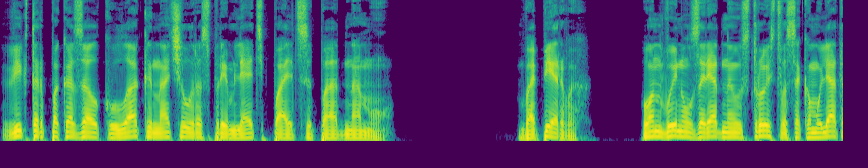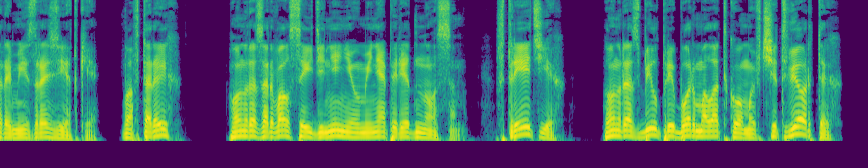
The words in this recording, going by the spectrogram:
Виктор показал кулак и начал распрямлять пальцы по одному. Во-первых, он вынул зарядное устройство с аккумуляторами из розетки. Во-вторых, он разорвал соединение у меня перед носом. В-третьих, он разбил прибор молотком. И в-четвертых,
